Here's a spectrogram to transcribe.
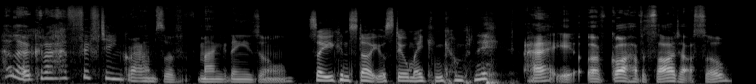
Hello, could I have 15 grams of manganese ore? So you can start your steel making company. Hey, I've got to have a side hustle.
